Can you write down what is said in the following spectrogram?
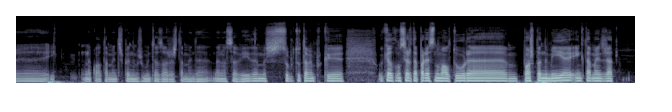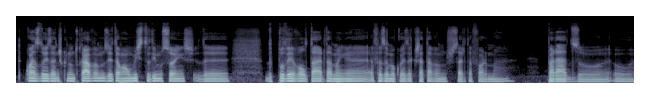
uh, e na qual também despendemos muitas horas também da, da, nossa vida, mas sobretudo também porque aquele concerto aparece numa altura pós-pandemia em que também já quase dois anos que não tocávamos, então há um misto de emoções de, de poder voltar também a, a fazer uma coisa que já estávamos de certa forma parados ou, ou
